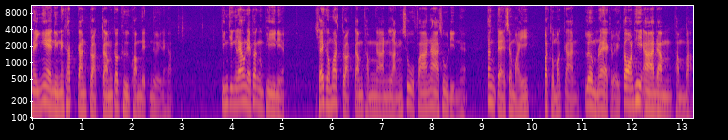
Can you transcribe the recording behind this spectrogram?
ในแง่หนึ่งนะครับการตรากตรำก็คือความเหน็ดเหนื่อยนะครับจจริง ๆ แล้วในพระคัมภีร์เนี่ย ใช้คำว่าตรักตำทำงานหลังสู้ฟ้าหน้าสู้ดินนะฮะตั้งแต่สมัยปฐมกาลเริ่มแรกเลย ตอนที่อาดัมทำบาป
